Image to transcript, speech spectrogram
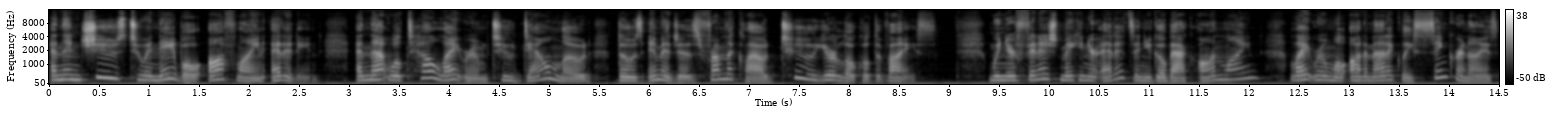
and then choose to enable offline editing. And that will tell Lightroom to download those images from the cloud to your local device. When you're finished making your edits and you go back online, Lightroom will automatically synchronize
